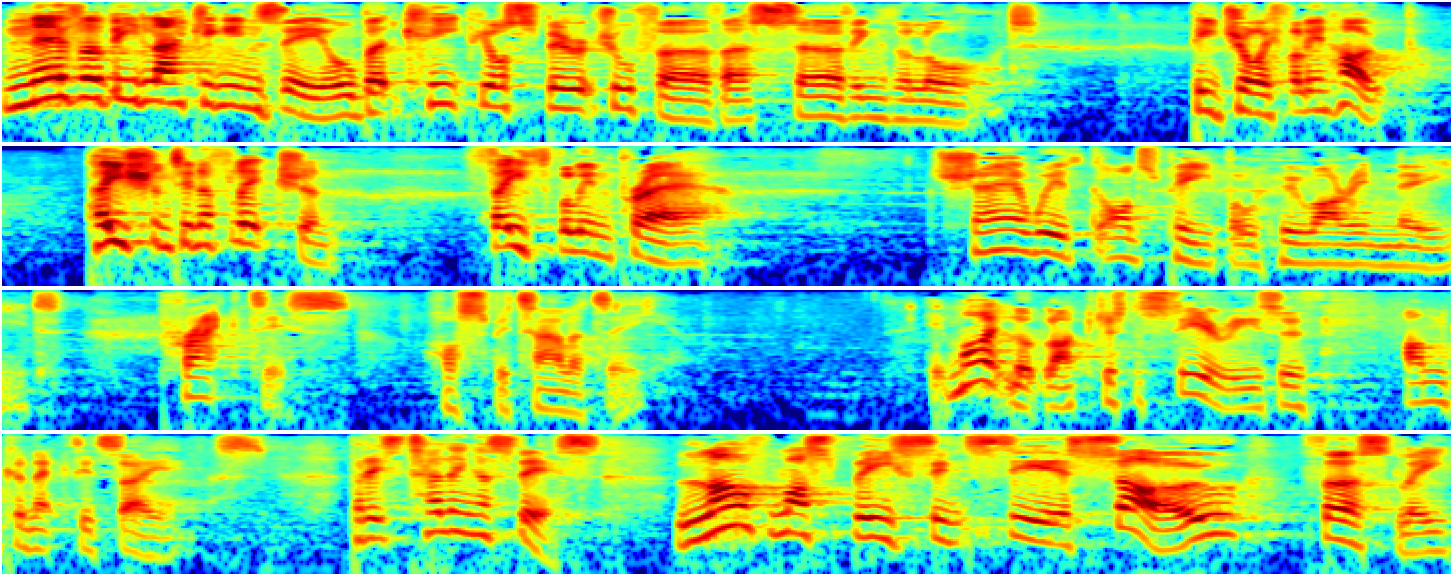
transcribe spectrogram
Never be lacking in zeal, but keep your spiritual fervour serving the Lord. Be joyful in hope, patient in affliction, faithful in prayer. Share with God's people who are in need. Practice hospitality. It might look like just a series of unconnected sayings, but it's telling us this. Love must be sincere, so, firstly,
